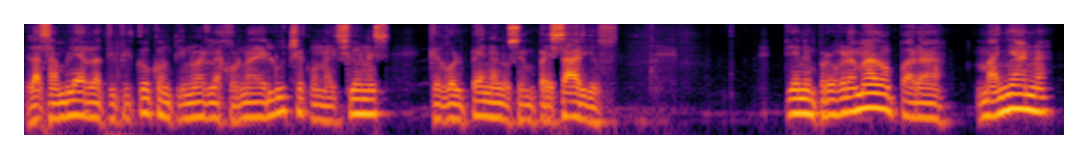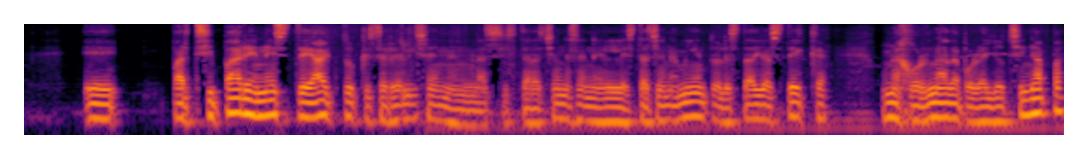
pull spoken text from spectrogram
La Asamblea ratificó continuar la jornada de lucha con acciones que golpeen a los empresarios. Tienen programado para mañana eh, participar en este acto que se realiza en, las instalaciones, en el estacionamiento del Estadio Azteca, una jornada por Ayotzinapa,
